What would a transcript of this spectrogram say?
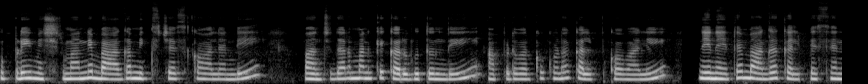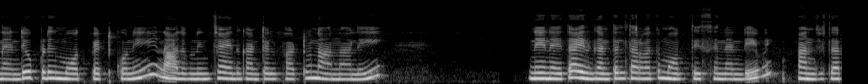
ఇప్పుడు ఈ మిశ్రమాన్ని బాగా మిక్స్ చేసుకోవాలండి. పంచదార మనకి కరుగుతుంది. అప్పటి వరకు కూడా కలుపుకోవాలి. నేనైతే బాగా కలిపేసానండి. ఇప్పుడు ఇది మూత పెట్టుకొని నాలుగు నుంచి ఐదు గంటల పాటు నానాలి. నేనైతే ఐదు గంటల తర్వాత మూత తీసానండి. పంచదార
